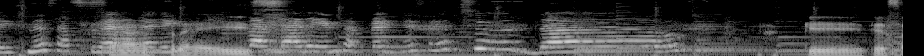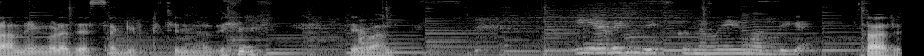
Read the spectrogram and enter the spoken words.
చేసిన సర్ప్రైజ్. సర్ప్రైజ్ డాడీ ఏం సర్ప్రైజ్ చేసినా చూద్దాం. ఓకే తెస్తాను. నేను కూడా తెస్తా గిఫ్ట్ చిన్నది. తేవాలి ఇయర్ రింగ్ తీసుకున్నాం ఏం వద్దు సరే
